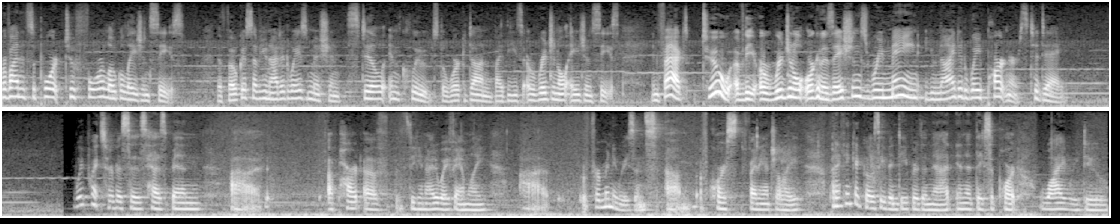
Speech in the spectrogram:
provided support to four local agencies. The focus of United Way's mission still includes the work done by these original agencies in fact, two of the original organizations remain United Way partners today. Waypoint Services has been uh, a part of the United Way family uh, for many reasons. Um, of course, financially, but I think it goes even deeper than that in that they support why we do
